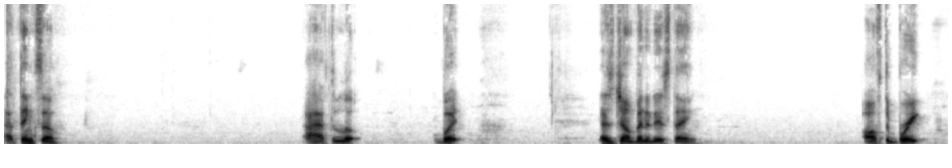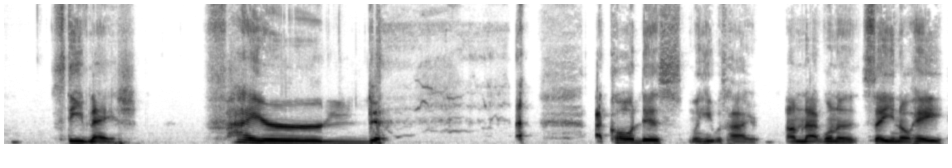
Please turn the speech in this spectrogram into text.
I think so. I have to look, but let's jump into this thing. Off the break, Steve Nash fired. I called this when he was hired. I'm not gonna say, you know, hey,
